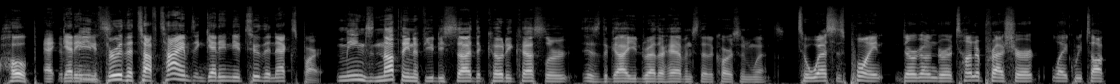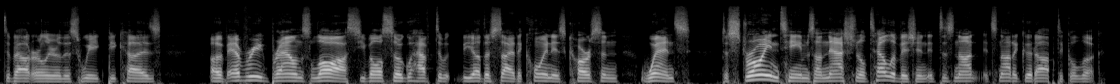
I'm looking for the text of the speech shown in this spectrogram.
hope at It getting you through the tough times and getting you to the next part. Means nothing if you decide that Cody Kessler is the guy you'd rather have instead of Carson Wentz. to Wes's point, they're under a ton of pressure, like we talked about earlier this week, because of every Browns loss, you've also have to the other side of the coin is Carson Wentz destroying teams on national television. It does not. It's not a good optical look.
